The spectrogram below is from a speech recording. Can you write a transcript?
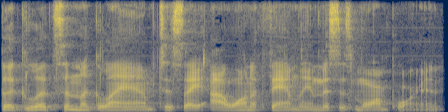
the glitz and the glam to say, I want a family and this is more important.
